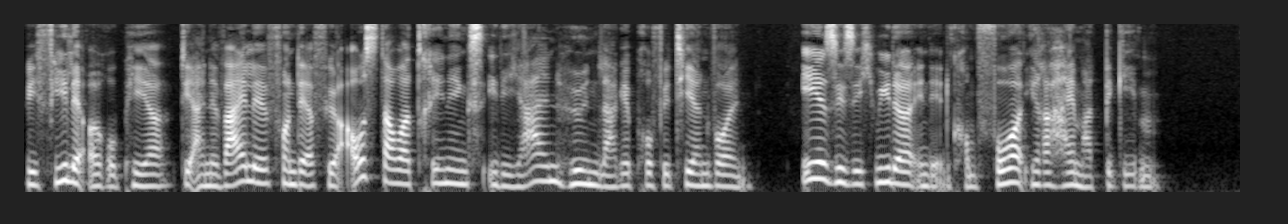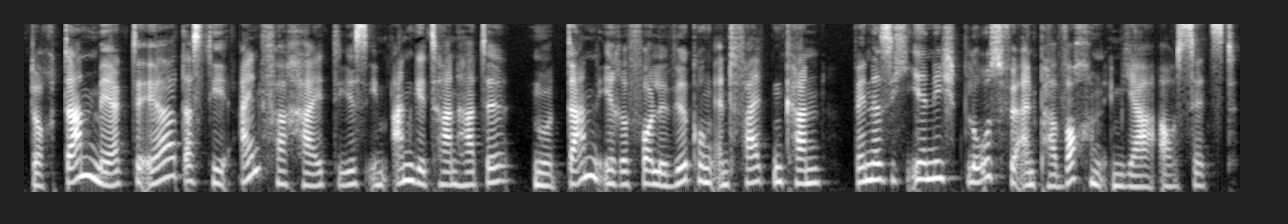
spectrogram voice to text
wie viele Europäer, die eine Weile von der für Ausdauertrainings idealen Höhenlage profitieren wollen, ehe sie sich wieder in den Komfort ihrer Heimat begeben. Doch dann merkte er, dass die Einfachheit, die es ihm angetan hatte, nur dann ihre volle Wirkung entfalten kann, wenn er sich ihr nicht bloß für ein paar Wochen im Jahr aussetzt.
